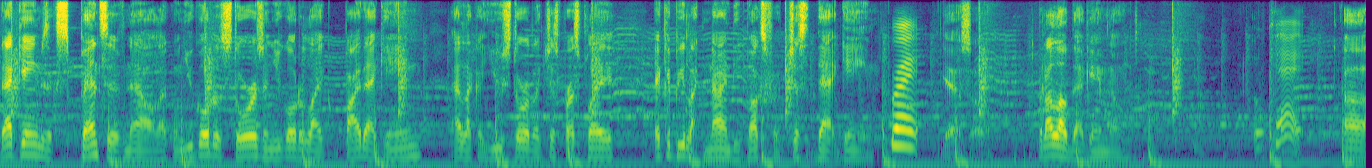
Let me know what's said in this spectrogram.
That game is expensive now. Like when you go to the stores and you go to like buy that game at like a used store, like just press play, it could be like 90 bucks for just that game. Right. Yeah, so. But I love that game though. Okay. Uh,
